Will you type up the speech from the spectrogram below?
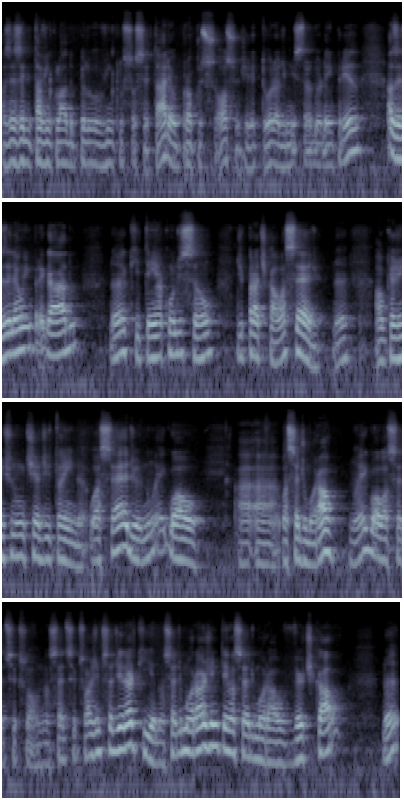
Às vezes ele está vinculado pelo vínculo societário, é o próprio sócio, diretor, administrador da empresa. Às vezes ele é um empregado né, que tem a condição de praticar o assédio. Né? Algo que a gente não tinha dito ainda. O assédio não é igual a, a, o assédio moral não é igual ao assédio sexual. No assédio sexual a gente precisa de hierarquia. No assédio moral a gente tem o assédio moral vertical, né?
